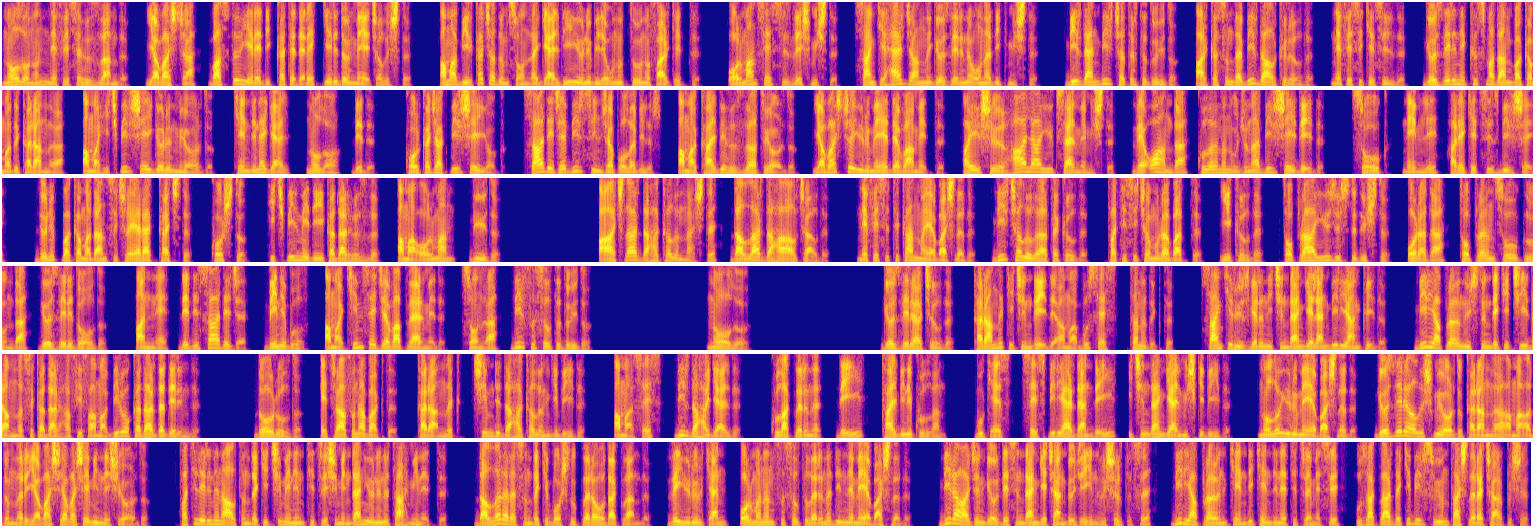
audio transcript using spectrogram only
Nolo'nun nefesi hızlandı. Yavaşça, bastığı yere dikkat ederek geri dönmeye çalıştı. Ama birkaç adım sonra geldiği yönü bile unuttuğunu fark etti. Orman sessizleşmişti. Sanki her canlı gözlerini ona dikmişti. Birden bir çatırtı duydu. Arkasında bir dal kırıldı. Nefesi kesildi. Gözlerini kısmadan bakamadı karanlığa. Ama hiçbir şey görünmüyordu. Kendine gel, Nolo, dedi. Korkacak bir şey yok. Sadece bir sincap olabilir. Ama kalbi hızlı atıyordu. Yavaşça yürümeye devam etti. Ay ışığı hala yükselmemişti. Ve o anda, kulağının ucuna bir şey değdi. Soğuk, nemli, hareketsiz bir şey. Dönüp bakamadan sıçrayarak kaçtı. Koştu. Hiç bilmediği kadar hızlı. Ama orman, büyüdü. Ağaçlar daha kalınlaştı, dallar daha alçaldı. Nefesi tıkanmaya başladı. Bir çalılığa takıldı. Patisi çamura battı. Yıkıldı. Toprağa yüzüstü düştü. Orada, toprağın soğukluğunda, gözleri doldu. Anne, dedi sadece, beni bul. Ama kimse cevap vermedi. Sonra, bir fısıltı duydu. Ne oldu? Gözleri açıldı. Karanlık içindeydi ama bu ses, tanıdıktı. Sanki rüzgarın içinden gelen bir yankıydı. Bir yaprağın üstündeki çiğ damlası kadar hafif ama bir o kadar da derindi. Doğruldu. Etrafına baktı. Karanlık, şimdi daha kalın gibiydi. Ama ses, bir daha geldi. Kulaklarını, değil, kalbini kullan. Bu kez, ses bir yerden değil, içinden gelmiş gibiydi. Nolo yürümeye başladı. Gözleri alışmıyordu karanlığa ama adımları yavaş yavaş eminleşiyordu. Patilerinin altındaki çimenin titreşiminden yönünü tahmin etti. Dallar arasındaki boşluklara odaklandı. Ve yürürken, ormanın fısıltılarını dinlemeye başladı. Bir ağacın gövdesinden geçen böceğin hışırtısı, bir yaprağın kendi kendine titremesi, uzaklardaki bir suyun taşlara çarpışı.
